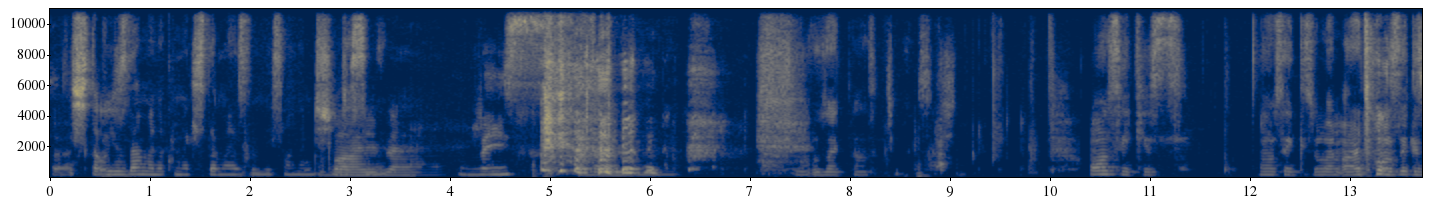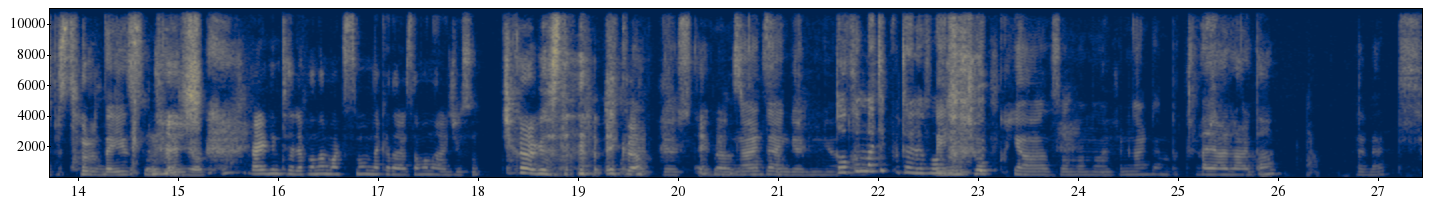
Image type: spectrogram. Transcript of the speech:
taraf. İşte o yüzden ben okumak istemezdim insanların düşüncesini. Vay be. Reis. Uzaktan seçmez. 18. 18 umarım artı 18 bir soru değilsindir. Yok. Her gün telefona maksimum ne kadar zaman harcıyorsun? Çıkar göster ekran. Göster. Ekran Nereden görünüyor? Dokunmatik bu telefon. Benim çok ya zaman harcıyorum. Nereden bakıyorum? Ayarlardan Evet.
